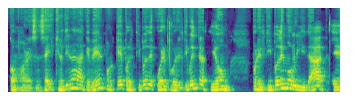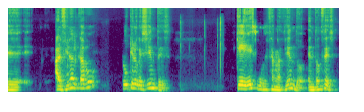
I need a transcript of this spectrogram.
con Jorge Sensei, que no tiene nada que ver. ¿Por qué? Por el tipo de cuerpo, por el tipo de interacción, por el tipo de movilidad. Eh, al fin y al cabo, tú qué lo que sientes, qué es lo que están haciendo. Entonces,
